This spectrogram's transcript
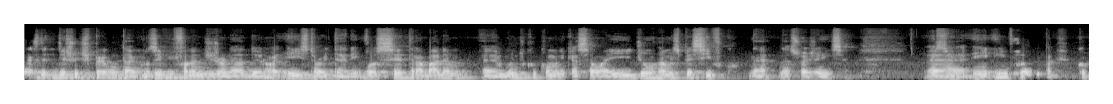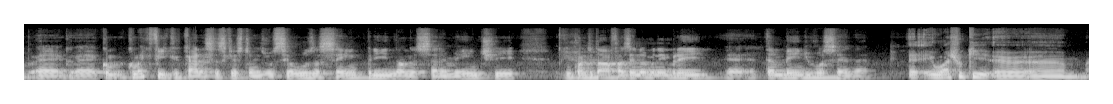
Mas deixa eu te perguntar, inclusive falando de jornada do herói e storytelling, você trabalha é, muito com comunicação aí de um ramo específico, né, na sua agência. É, em, em é, é, como, como, é que fica, cara, essas questões? Você usa sempre, não necessariamente? Enquanto eu estava fazendo, eu me lembrei é, também de você, né? É, eu acho que uh,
